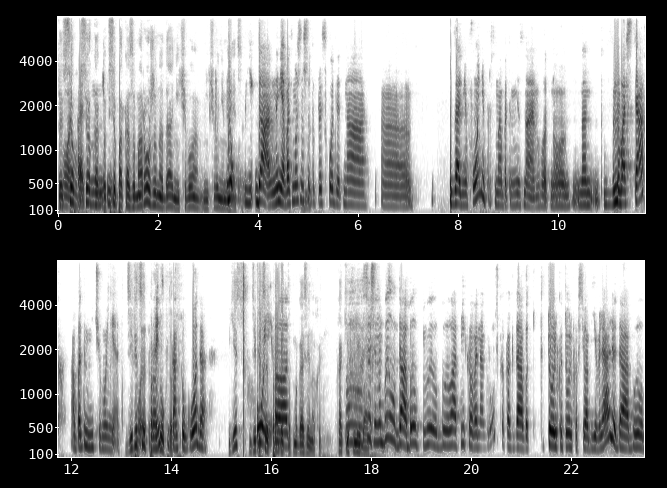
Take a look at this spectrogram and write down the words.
То есть вот, все, все, как бы, все пока заморожено, да, ничего, ничего не ну, меняется. Ну, да, ну не, возможно, что-то происходит на э, заднем фоне, просто мы об этом не знаем, вот, но на, в новостях об этом ничего нет. Дефицит вот, продуктов. В принципе, к концу года. Есть дефицит Ой, продуктов а, в магазинах каких-либо? Слушай, ну был, да, был, был, была пиковая нагрузка, когда вот только-только все объявляли, да, был,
